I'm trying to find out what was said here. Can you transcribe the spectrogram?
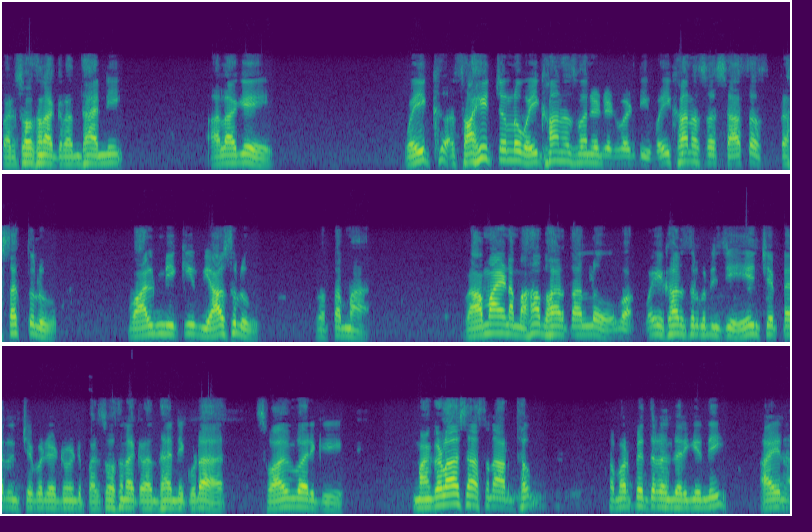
పరిశోధన గ్రంథాన్ని అలాగే వైఖ సాహిత్యంలో వైఖానస్ అనేటటువంటి వైఖానస శాస్త్ర ప్రసక్తులు వాల్మీకి వ్యాసులు తమ రామాయణ మహాభారతాల్లో వ- వైఖానసుల గురించి ఏం చెప్పారని చెప్పేటటువంటి పరిశోధన గ్రంథాన్ని కూడా స్వామివారికి మంగళాశాసనార్థం సమర్పించడం జరిగింది. ఆయన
